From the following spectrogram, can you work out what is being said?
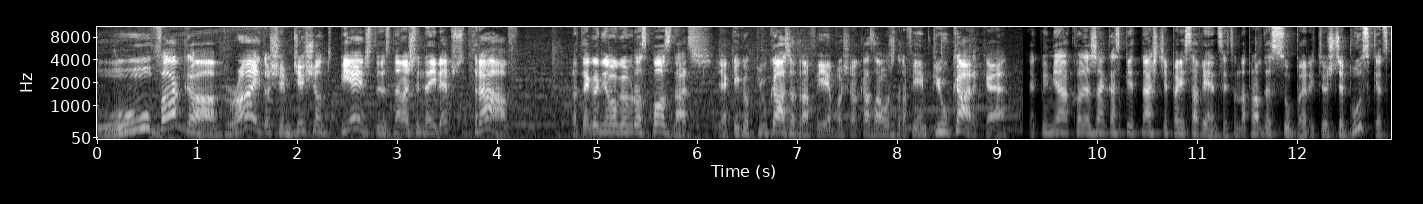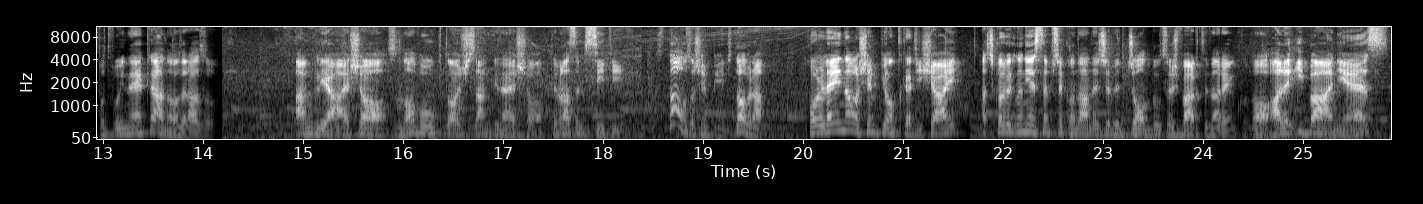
Uwaga! Bright 85 to jest na razie najlepszy traf. Dlatego nie mogłem rozpoznać, jakiego piłkarza trafiłem, bo się okazało, że trafiłem piłkarkę. Jakby miała koleżanka z 15 pace'a więcej, to naprawdę super. I tu jeszcze Busquets, podwójne ekrany od razu. Anglia, ESO. Znowu ktoś z Anglii na ESO. Tym razem City. Znowu z 8.5, dobra. Kolejna 8.5 dzisiaj. Aczkolwiek no nie jestem przekonany, żeby John był coś warty na rynku, no. Ale Ibanez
